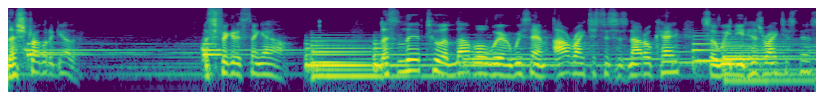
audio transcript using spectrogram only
Let's struggle together. Let's figure this thing out. Let's live to a level where we're saying our righteousness is not okay, so we need His righteousness.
